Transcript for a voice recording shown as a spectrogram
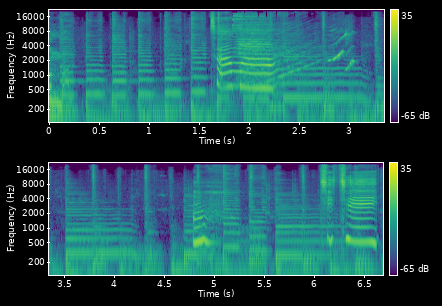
Alma. Tamam. Çiçek.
